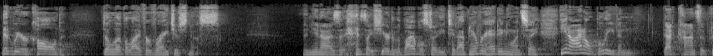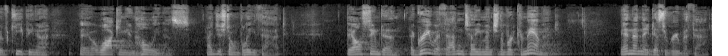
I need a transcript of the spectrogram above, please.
that we are called to live a life of righteousness. And, you know, as, as I shared in the Bible study today, I've never had anyone say, You know, I don't believe in that concept of keeping a, walking in holiness. I just don't believe that. They all seem to agree with that until you mention the word commandment. And then they disagree with that.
